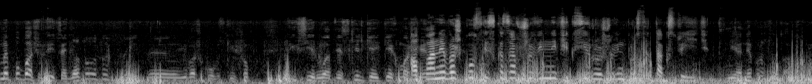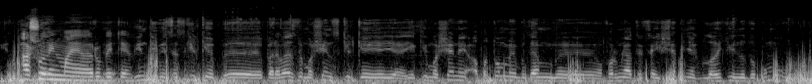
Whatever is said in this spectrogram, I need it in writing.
ми побачили, дивіться, для того тут стоїть е, Івашковський, щоб фіксувати, скільки яких А пане Вашковський сказав, що він не фіксує, що він просто так стоїть. Ні, не просто так стоїть. А що він має робити? Він дивиться, скільки е, перевезли машин, скільки е, які машини, а потім ми будемо е, оформляти цей щебень як благодійну допомогу.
